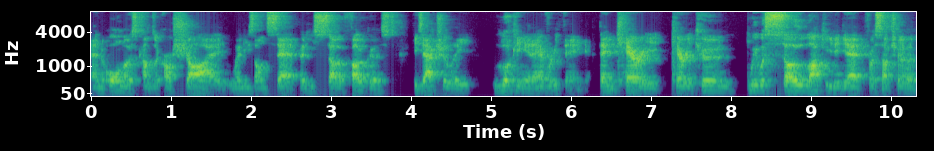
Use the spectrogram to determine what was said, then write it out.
and almost comes across shy when he's on set, but he's so focused. He's actually looking at everything. Then Carrie, Carrie Coon, we were so lucky to get for such a.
